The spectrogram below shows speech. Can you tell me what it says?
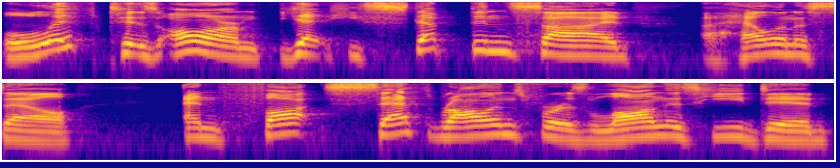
lift his arm, yet he stepped inside a Hell in a Cell and fought Seth Rollins for as long as he did.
